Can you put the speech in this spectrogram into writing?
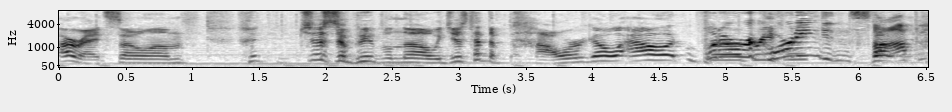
Alright, so, um, just so people know, we just had the power go out. but our a recording didn't stop. But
